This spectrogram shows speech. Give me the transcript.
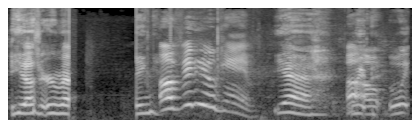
He, doesn't remember. A video game. Yeah. Uh oh. Wait.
